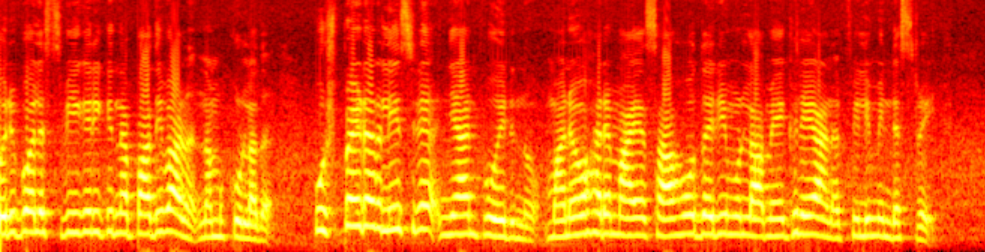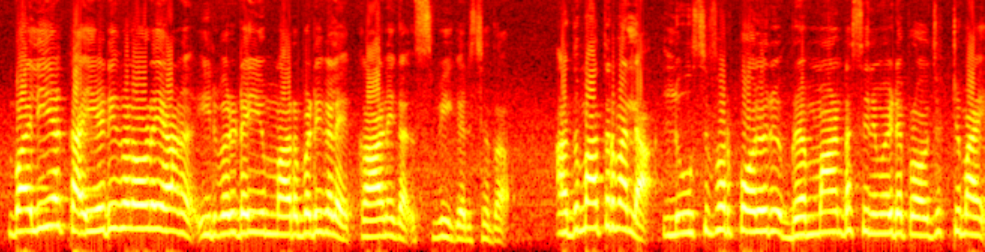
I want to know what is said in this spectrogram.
ഒരുപോലെ സ്വീകരിക്കുന്ന പതിവാണ് നമുക്കുള്ളത്. പുഷ്പയുടെ റിലീസിന് ഞാൻ പോയിരുന്നു. മനോഹരമായ സാഹോദര്യമുള്ള മേഖലയാണ് ഫിലിം ഇൻഡസ്ട്രി. വലിയ കയ്യടികളോടെയാണ് ഇരുവരുടെയും മറുപടികളെ കാണികൾ സ്വീകരിച്ചത്. അതുമാത്രമല്ല ലൂസിഫർ പോലൊരു ബ്രഹ്മാണ്ഡ സിനിമയുടെ പ്രോജക്റ്റുമായി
